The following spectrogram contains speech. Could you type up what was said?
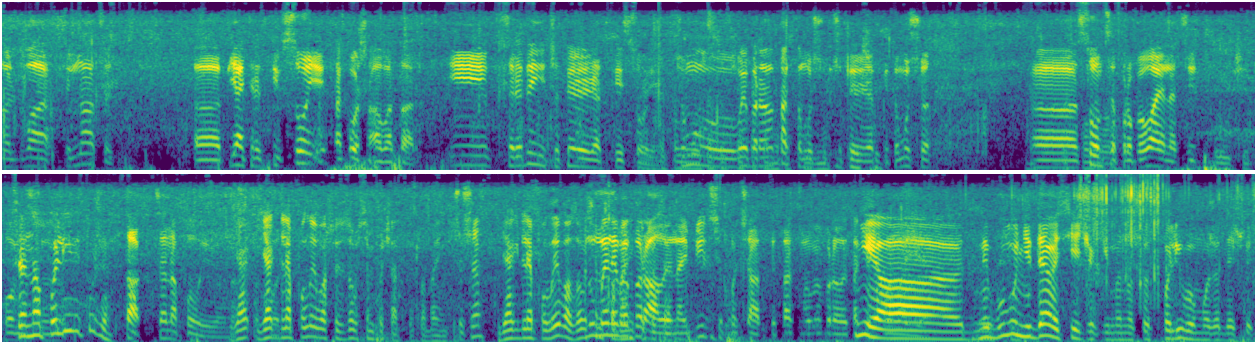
АП-0217, 5 рядків сої, також аватар. І всередині 4 рядки сої. Чому вибрано так? Тому що 4 рядки, тому що е, сонце пробиває на ці Це на поліві теж? Так, це на поливі. у нас Як, як проходить. для полива щось зовсім початки слабенькі. Що, що? Як для полива зовсім Ну ми не слабенькі вибирали початки. найбільші початки, так ми вибрали такі. Ні, а не було ніде осічок іменно, що з поліву може десь щось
